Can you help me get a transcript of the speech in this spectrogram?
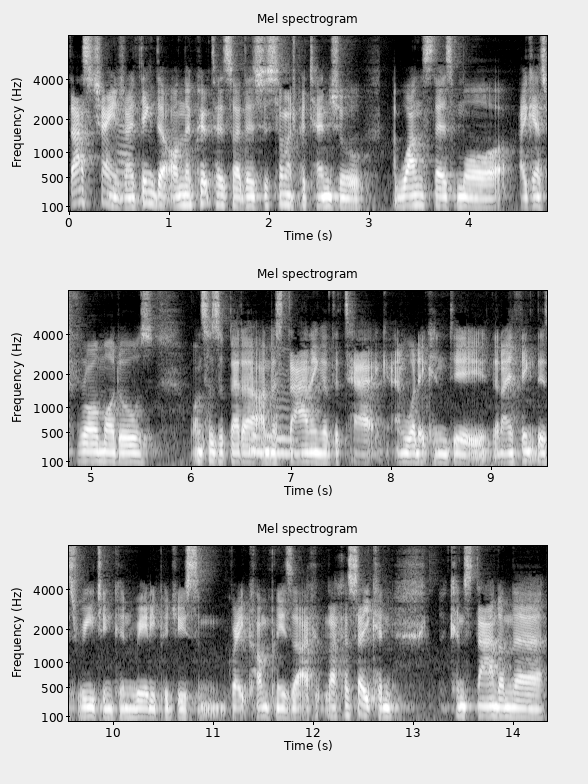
that's changed. Yeah. And I think that on the crypto side, there's just so much potential. Once there's more, I guess, role models, once there's a better mm-hmm. understanding of the tech and what it can do, then I think this region can really produce some great companies that, like I say, can can stand on their,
